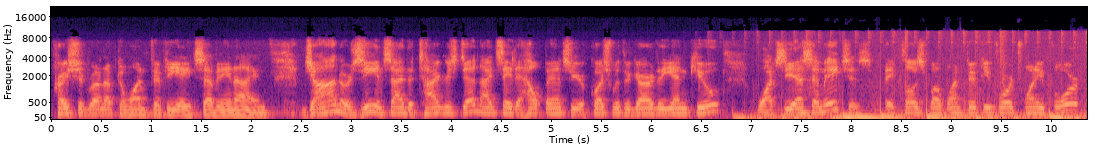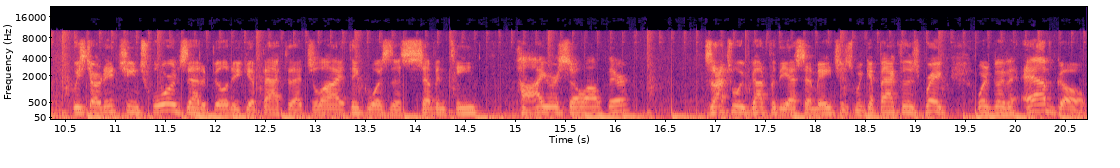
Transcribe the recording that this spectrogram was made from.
price should run up to 158.79. John or Z inside the Tiger's Den, I'd say to help answer your question with regard to the NQ, watch the SMHs. They close above 154.24. We start inching towards that ability to get back to that July. I think was the 17th high or so out there. So that's what we've got for the SMHs. When we get back from this break, we're going to Avgo,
